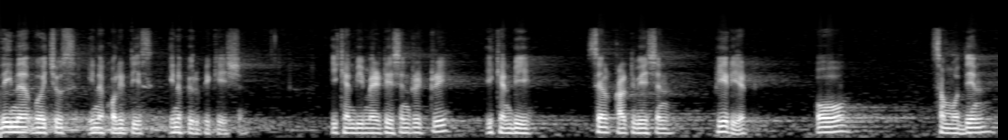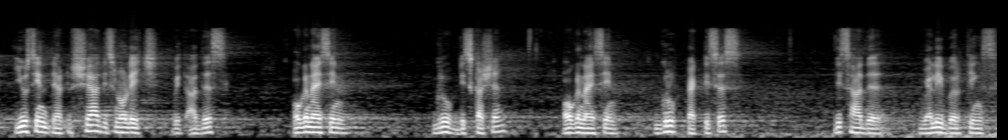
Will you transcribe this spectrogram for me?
the inner virtues, inner qualities, inner purification. It can be meditation retreat, it can be self cultivation period, or some of them using there to share this knowledge with others, organizing group discussion, organizing group practices. These are the valuable things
